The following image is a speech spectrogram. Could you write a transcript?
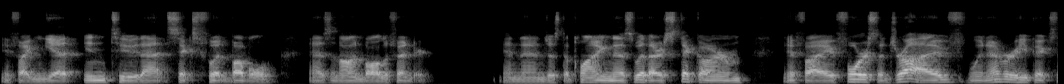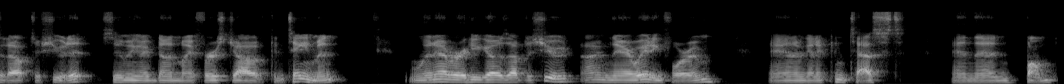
if I can get into that six foot bubble as an on ball defender. And then just applying this with our stick arm if I force a drive whenever he picks it up to shoot it, assuming I've done my first job of containment, whenever he goes up to shoot, I'm there waiting for him and I'm going to contest and then bump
